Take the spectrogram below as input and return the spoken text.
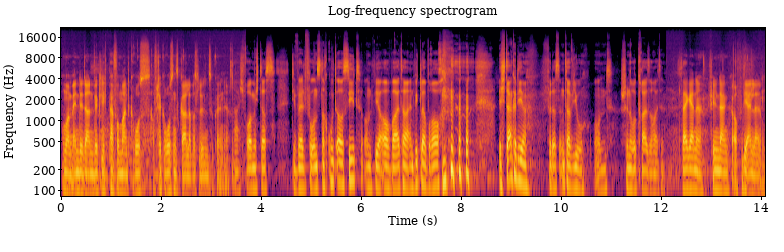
um am Ende dann wirklich performant groß auf der großen Skala was lösen zu können. Ja. Ja, ich freue mich, dass die Welt für uns noch gut aussieht und wir auch weiter Entwickler brauchen. ich danke dir für das Interview und schöne Rückreise heute. Sehr gerne. Vielen Dank auch für die Einladung.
